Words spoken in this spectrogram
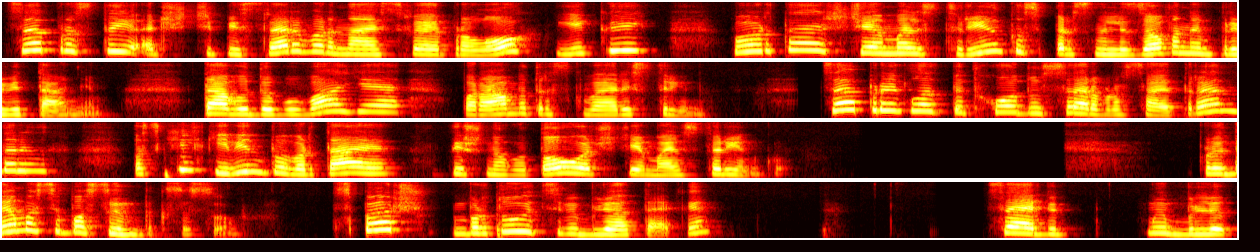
Це простий HTTP-сервер на SV Prolog, який повертає HTML-сторінку з персоналізованим привітанням та видобуває параметр query string. Це приклад підходу server-side rendering, оскільки він повертає фактично готову HTML-сторінку. Пройдемося по синтаксису. Спершу імпортуються бібліотеки. Це бі... ми біблі...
